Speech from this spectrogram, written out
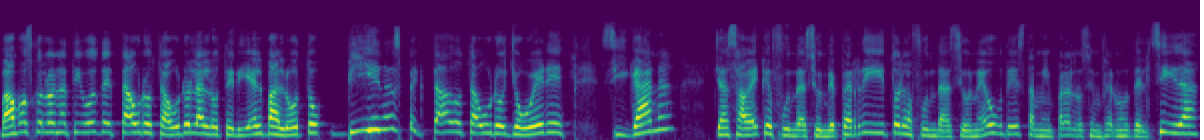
Vamos con los nativos de Tauro. Tauro, la lotería el baloto. Bien aspectado, Tauro. Lloveré. Si gana, ya sabe que Fundación de Perritos, la Fundación EUDES, también para los enfermos del SIDA,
